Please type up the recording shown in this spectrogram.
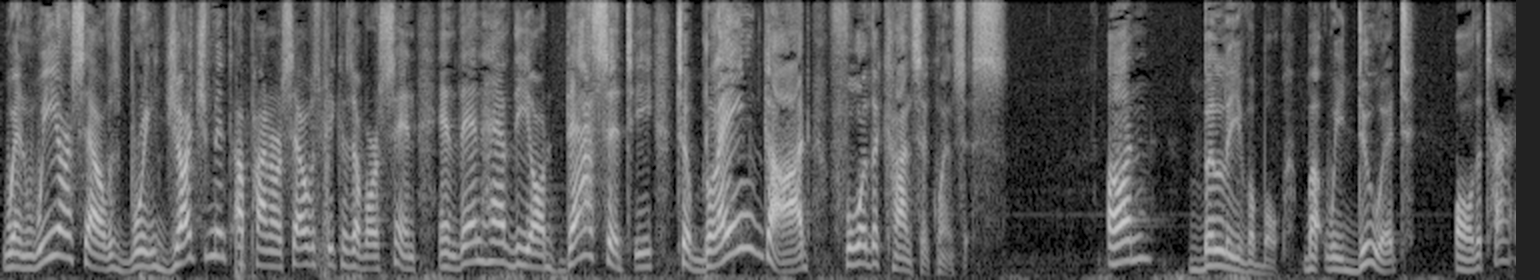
when we ourselves bring judgment upon ourselves because of our sin and then have the audacity to blame God for the consequences. Unbelievable. But we do it all the time.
